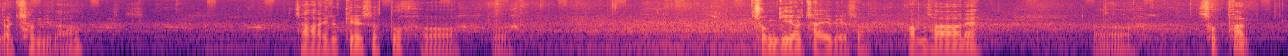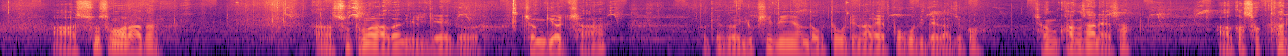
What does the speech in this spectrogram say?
열차입니다. 자 이렇게 해서 또 어, 그 전기 열차에 대해서 광산에 어, 석탄 아, 수송을 하던 어, 수송을 하던 일개 그 전기 열차 이렇게 그 62년도부터 우리나라에 보급이 돼가지고 전 광산에서 아, 그 석탄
